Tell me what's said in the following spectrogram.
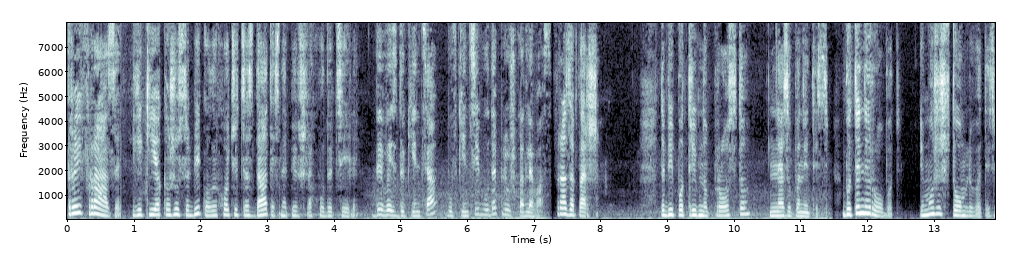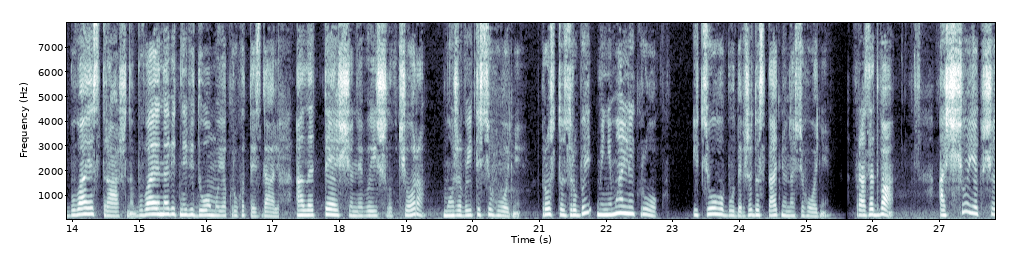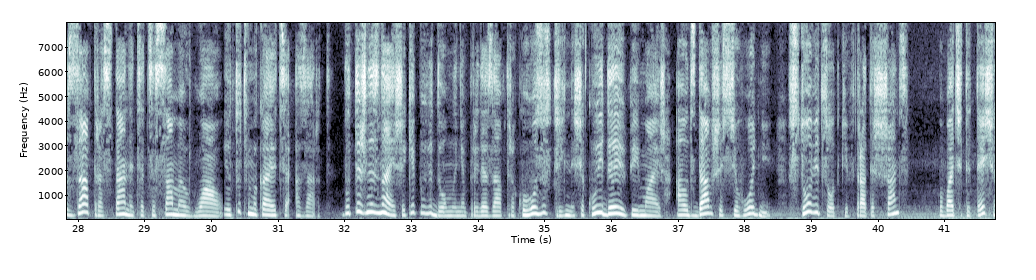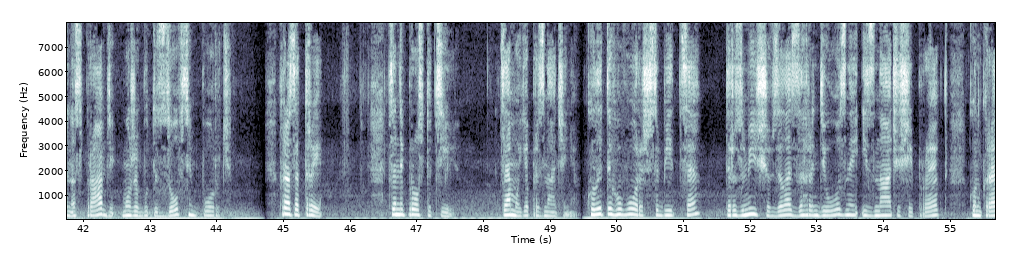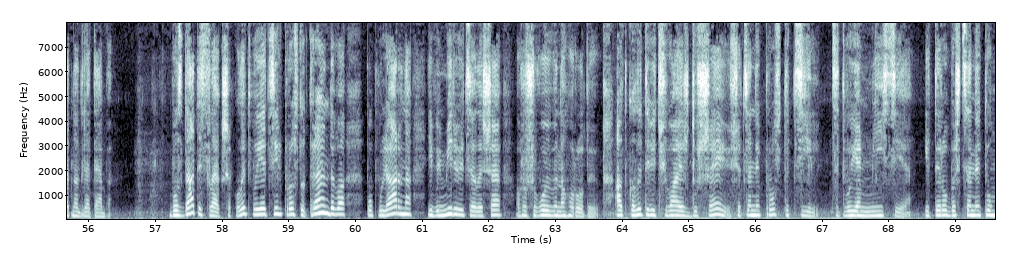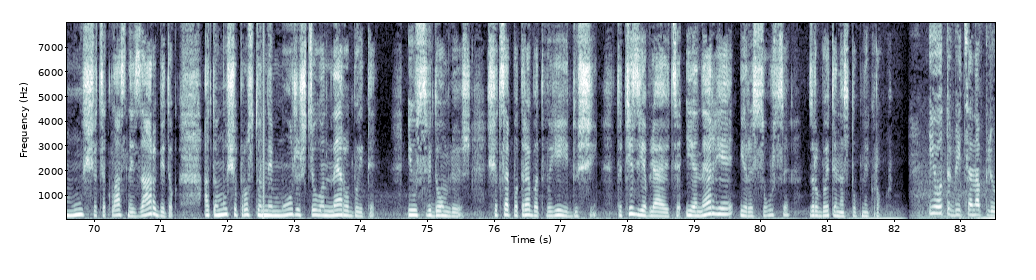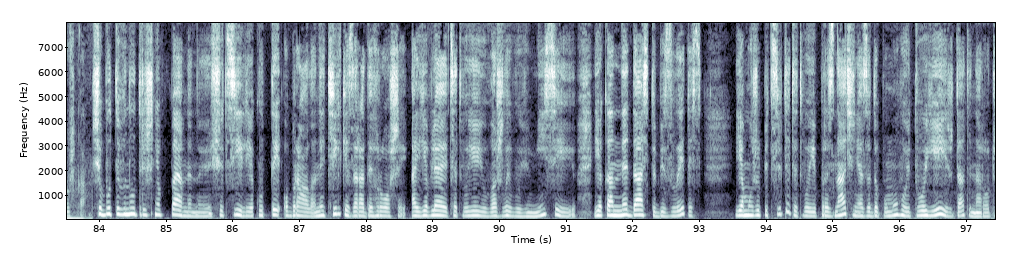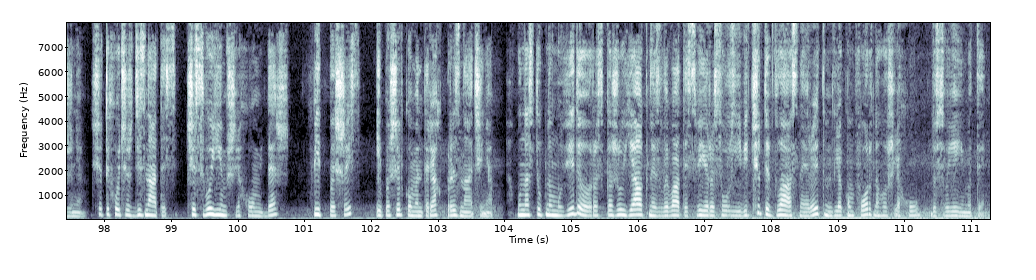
Три фрази, які я кажу собі, коли хочеться здатись на півшляху до цілі. Дивись до кінця, бо в кінці буде плюшка для вас. Фраза перша. Тобі потрібно просто не зупинитись. Бо ти не робот і можеш втомлюватись. Буває страшно, буває навіть невідомо, як рухатись далі. Але те, що не вийшло вчора, може вийти сьогодні. Просто зроби мінімальний крок, і цього буде вже достатньо на сьогодні. Фраза 2. А що, якщо завтра станеться це саме вау? І отут вмикається азарт. Бо ти ж не знаєш, яке повідомлення прийде завтра, кого зустрінеш, яку ідею піймаєш. А от здавшись сьогодні, 100% втратиш шанс побачити те, що насправді може бути зовсім поруч. Фраза 3. Це не просто ціль, це моє призначення. Коли ти говориш собі це, ти розумієш, що взялась за грандіозний і значущий проект конкретно для тебе. Бо здатись легше, коли твоя ціль просто трендова, популярна і вимірюється лише грошовою винагородою. А от коли ти відчуваєш душею, що це не просто ціль, це твоя місія, і ти робиш це не тому, що це класний заробіток, а тому, що просто не можеш цього не робити. І усвідомлюєш, що це потреба твоєї душі, тоді з'являються і енергія, і ресурси зробити наступний крок. І от обіцяна плюшка. Щоб бути внутрішньо впевненою, що ціль, яку ти обрала не тільки заради грошей, а й являється твоєю важливою місією, яка не дасть тобі злитись, я можу підсвітити твої призначення за допомогою твоєї ж дати народження. Що ти хочеш дізнатись, чи своїм шляхом йдеш? Підпишись і пиши в коментарях призначення. У наступному відео розкажу, як не зливати свій ресурс і відчути власний ритм для комфортного шляху до своєї мети.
